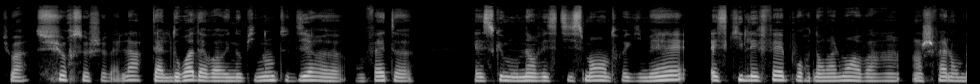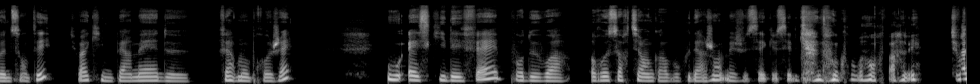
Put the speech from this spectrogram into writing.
tu vois, sur ce cheval-là. Tu as le droit d'avoir une opinion, de te dire en fait est-ce que mon investissement entre guillemets, est-ce qu'il est fait pour normalement avoir un, un, cheval en bonne santé, tu vois, qui me permet de faire mon projet? Ou est-ce qu'il est fait pour devoir ressortir encore beaucoup d'argent, mais je sais que c'est le cas, donc on va en reparler Tu vois,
